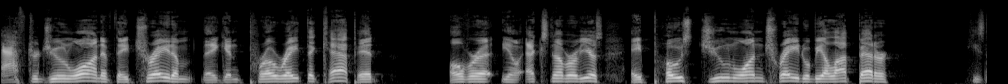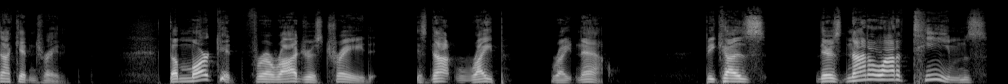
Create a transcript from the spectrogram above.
after June 1, if they trade him, they can prorate the cap hit over a, you know X number of years. A post June 1 trade would be a lot better. He's not getting traded. The market for a Rodgers trade is not ripe right now because there's not a lot of teams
